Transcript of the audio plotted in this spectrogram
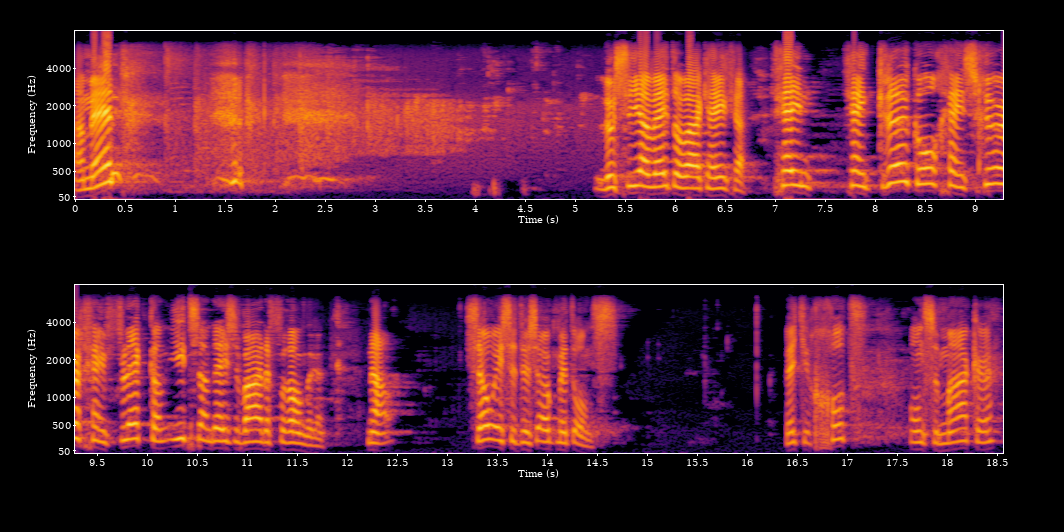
Amen. Lucia weet al waar ik heen ga. Geen, geen kreukel, geen scheur, geen vlek kan iets aan deze waarde veranderen. Nou, zo is het dus ook met ons. Weet je, God, onze maker,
